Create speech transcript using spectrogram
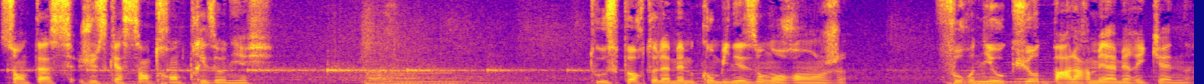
s'entassent jusqu'à 130 prisonniers. Tous portent la même combinaison orange, fournie aux Kurdes par l'armée américaine.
